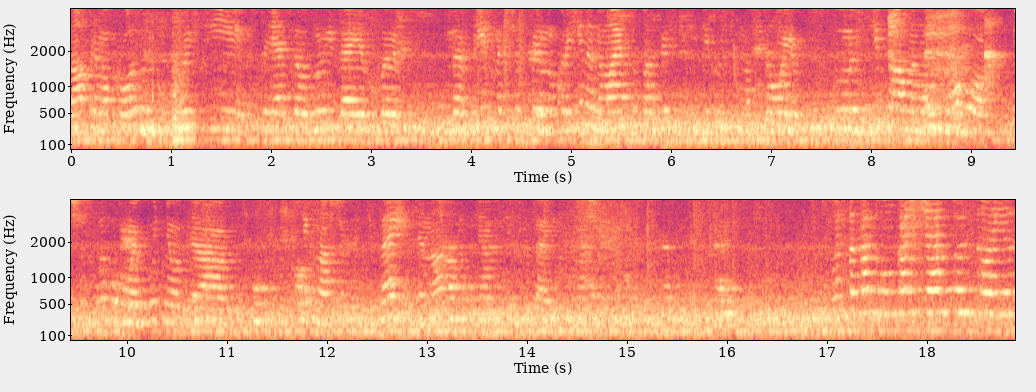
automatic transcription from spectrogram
напрямок розвитку, коли всі стоять за одну ідею, коли в різних частин України немає сепаратистських якихось настроїв, коли ми всі прагнемо одного щасливого майбутнього для всіх наших дітей, для нас і для всіх людей в нашій країні. Така думка. Ще хтось має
